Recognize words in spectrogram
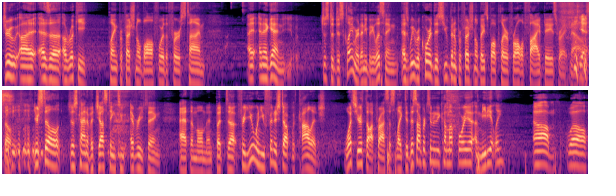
Drew, uh, as a, a rookie playing professional ball for the first time, I, and again, just a disclaimer to anybody listening: as we record this, you've been a professional baseball player for all of five days right now, Yes. so you're still just kind of adjusting to everything at the moment. But uh, for you, when you finished up with college, what's your thought process like? Did this opportunity come up for you immediately? Um, well,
